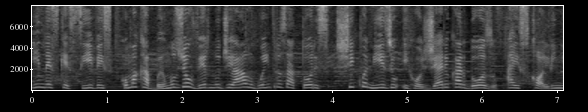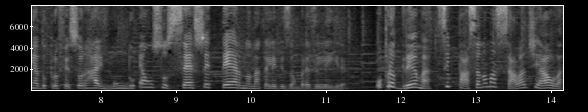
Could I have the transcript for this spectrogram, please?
inesquecíveis, como acabamos de ouvir no diálogo entre os atores Chico Anísio e Rogério Cardoso. A escolinha do professor Raimundo é um sucesso eterno na televisão brasileira. O programa se passa numa sala de aula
